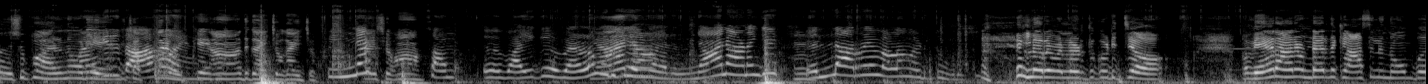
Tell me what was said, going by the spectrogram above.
വിശപ്പായിരുന്നോടി. ചക്കര ഒക്കെ. ആ അത് കഴിച്ചോ കഴിച്ചോ. പിന്നെ കഴിച്ചോ ആ. ഞാനാണെങ്കിൽ എല്ലാവരുടെയും വെള്ളം എടുത്തു കുടിച്ചു. എല്ലാരും വെള്ളം എടുത്ത് കുടിച്ചോ? ആ, വേറെ ആരും ഉണ്ടായിരുന്ന ക്ലാസ്സിൽ നോമ്പ്?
